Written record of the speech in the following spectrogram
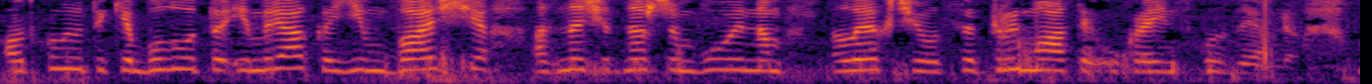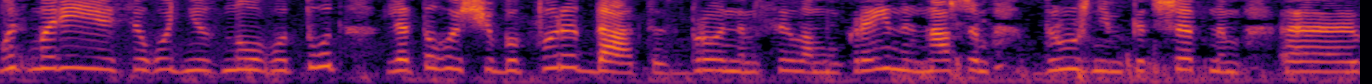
А от коли таке болото і мряка, їм важче, а значить нашим воїнам легше оце тримати українську землю. Ми з Марією сьогодні знову тут для того, щоб передати Збройним силам України нашим дружнім підшефним е,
